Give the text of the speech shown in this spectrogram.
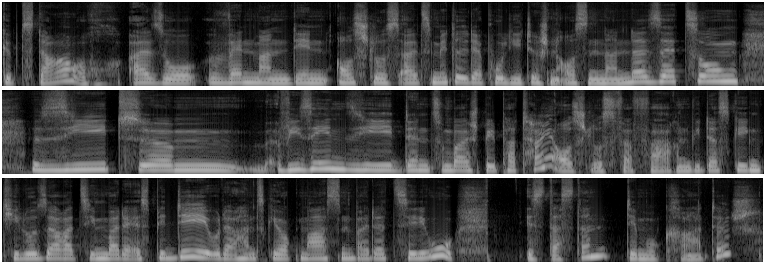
gibt es da auch. Also wenn man den Ausschluss als Mittel der politischen Auseinandersetzung sieht, ähm, wie sehen Sie denn zum Beispiel Parteiausschlussverfahren, wie das gegen Thilo Sarrazin bei der SPD oder Hans-Georg Maaßen bei der CDU? Ist das dann demokratisch?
